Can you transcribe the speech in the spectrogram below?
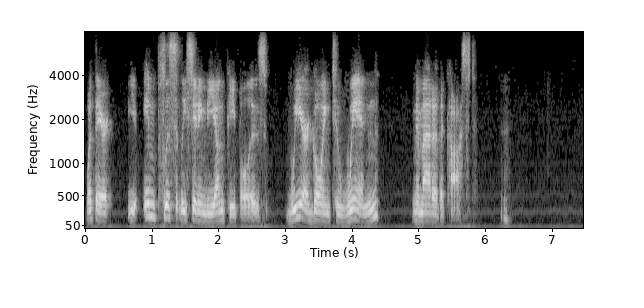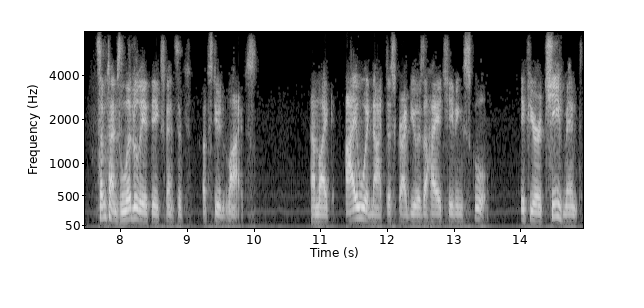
What they are implicitly stating to young people is we are going to win no matter the cost sometimes literally at the expense of, of student lives. I'm like, I would not describe you as a high achieving school if your achievement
